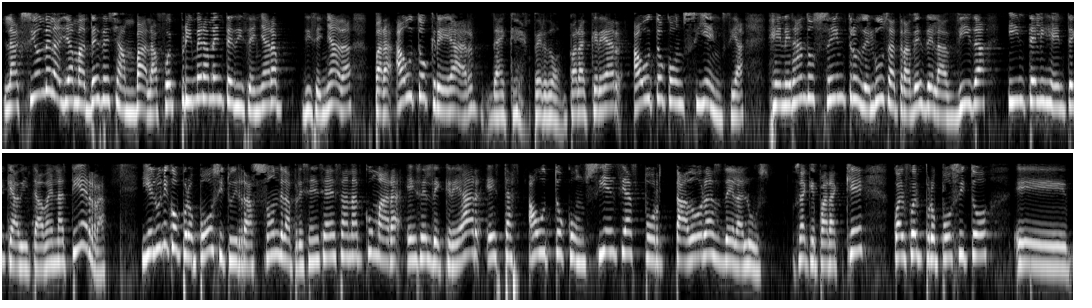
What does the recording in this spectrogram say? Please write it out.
La acción de la llama desde Chambala fue primeramente diseñada, diseñada para autocrear, perdón, para crear autoconciencia, generando centros de luz a través de la vida inteligente que habitaba en la tierra. Y el único propósito y razón de la presencia de Sanat Kumara es el de crear estas autoconciencias portadoras de la luz. O sea que para qué, cuál fue el propósito eh,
